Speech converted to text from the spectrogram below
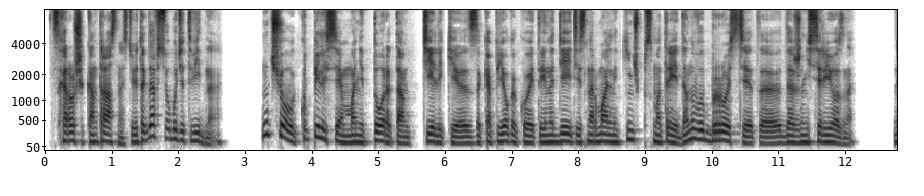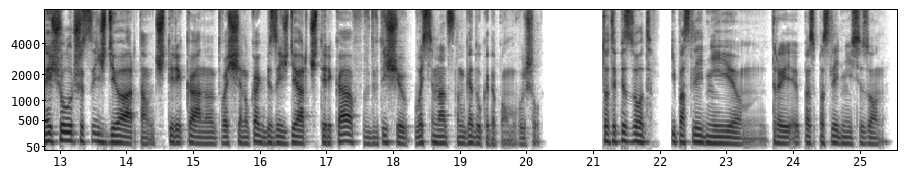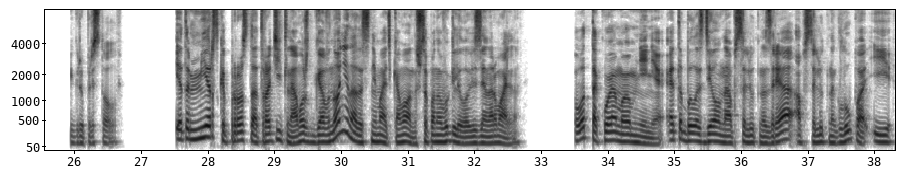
с хорошей контрастностью, и тогда все будет видно. Ну чё вы, купили себе мониторы, там, телеки за копье какое-то и надеетесь нормальный кинч посмотреть? Да ну вы бросьте, это даже не серьезно. Но еще лучше с HDR, там, 4К, ну это вообще, ну как без HDR 4К в 2018 году, когда, по-моему, вышел тот эпизод и последний, эм, трей, последний сезон Игры Престолов. Это мерзко, просто отвратительно. А может, говно не надо снимать, come on, чтобы оно выглядело везде нормально? Вот такое мое мнение. Это было сделано абсолютно зря, абсолютно глупо. И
